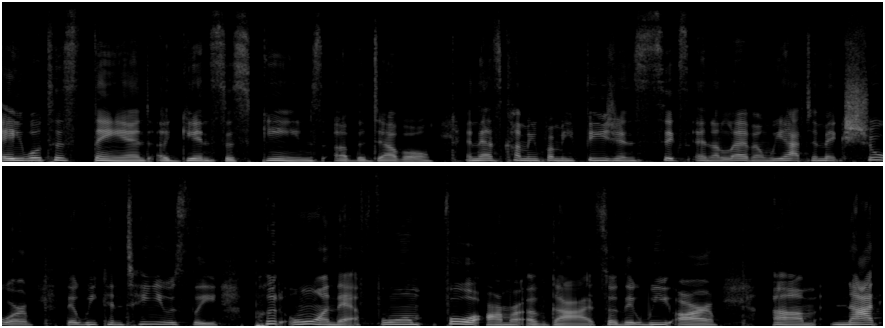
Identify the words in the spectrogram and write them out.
able to stand against the schemes of the devil. And that's coming from Ephesians 6 and 11. We have to make sure that we continuously put on that full, full armor of God so that we are um, not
